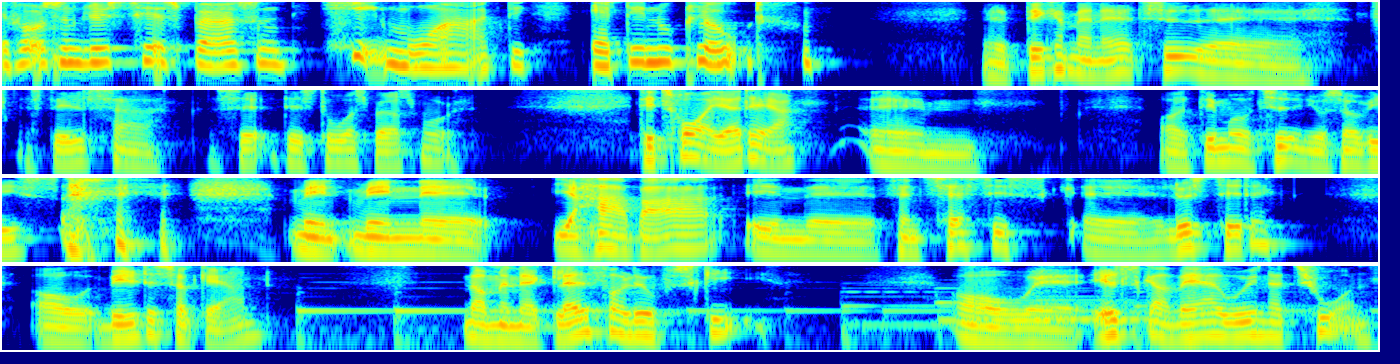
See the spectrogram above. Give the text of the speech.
Jeg får sådan lyst til at spørge sådan helt moragtigt, er det nu klogt? Øh, Det kan man altid øh, stille sig selv, det store spørgsmål. Det tror jeg, det er. Øhm, og det må tiden jo så vise. men men øh, jeg har bare en øh, fantastisk øh, lyst til det, og vil det så gerne. Når man er glad for at løbe på ski, og øh, elsker at være ude i naturen,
